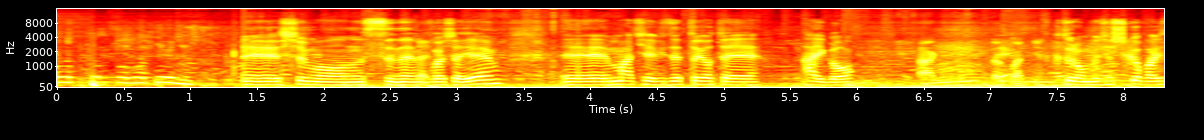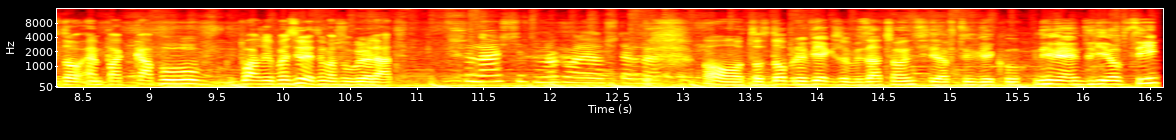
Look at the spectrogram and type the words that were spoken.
Kasper Powatyny Yy, Szymon z synem Błażejem. Yy, macie, widzę, Toyotę Aigo, Tak, dokładnie. którą będziesz szykować do MPAC Cupu. Błażej, powiedz ile Ty masz w ogóle lat? 13, w tym roku mają 14. O, to jest dobry wiek, żeby zacząć. Ja w tym wieku nie miałem takiej opcji.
